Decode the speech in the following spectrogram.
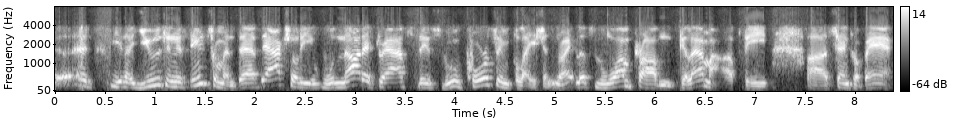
uh, you know, using this instrument that actually will not address this root cause inflation, right? That's one problem, dilemma of the uh, central bank.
